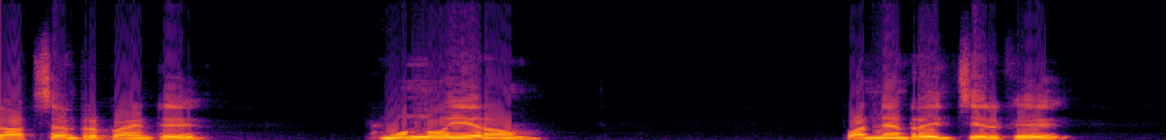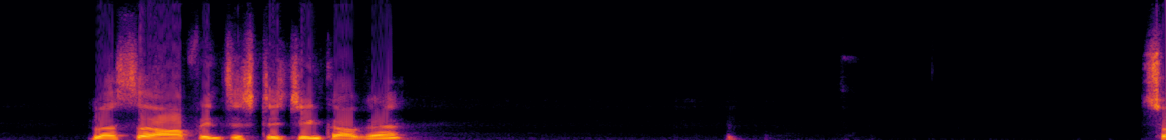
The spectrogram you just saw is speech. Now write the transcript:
டாட் சென்டர் பாயிண்ட்டு முன் உயரம் பன்னெண்டரை இன்ச்சு இருக்கு. ப்ளஸ் ஹாஃப் இன்ச்சு ஸ்டிச்சிங்காக ஸோ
